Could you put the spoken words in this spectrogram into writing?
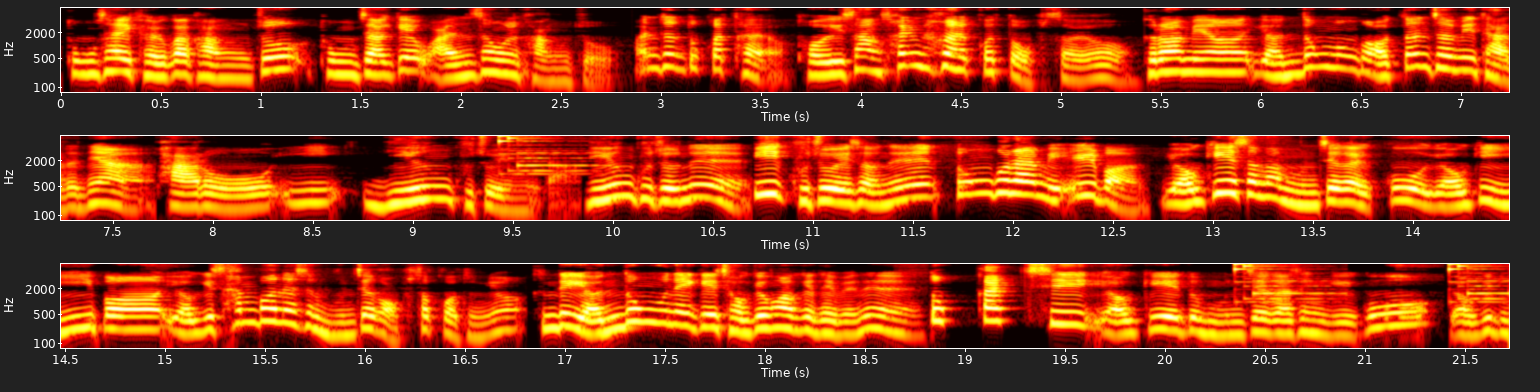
동사의 결과 강조, 동작의 완성을 강조. 완전 똑같아요. 더 이상 설명할 것도 없어요. 그러면 연동문과 어떤 점이 다르냐? 바로 이 니은 구조입니다. 니은 구조는 B 구조에서는 동그라미 1번 여기에서만 문제가 있고 여기 2번 여기 3번에서는 문제가 없었거든요. 근데 연동문에게 적용하게 되면은 똑같이 여기에도 문제가 생기고 여기도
